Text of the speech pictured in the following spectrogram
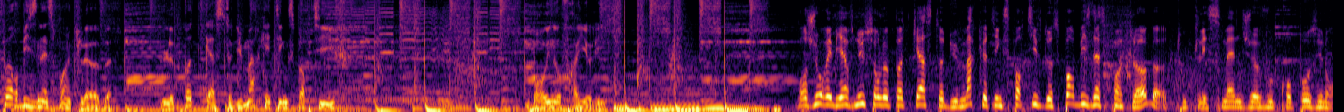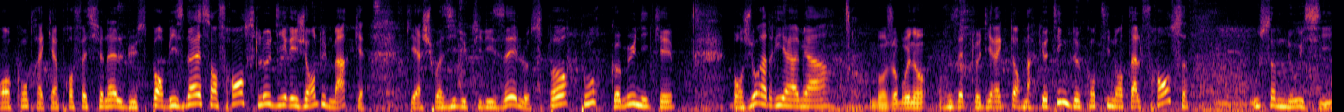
sportbusiness.club, le podcast du marketing sportif. Bruno Fraioli. Bonjour et bienvenue sur le podcast du marketing sportif de sportbusiness.club. Toutes les semaines, je vous propose une rencontre avec un professionnel du sport business en France, le dirigeant d'une marque qui a choisi d'utiliser le sport pour communiquer. Bonjour Adrien Amiard. Bonjour Bruno. Vous êtes le directeur marketing de Continental France. Où sommes-nous ici?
